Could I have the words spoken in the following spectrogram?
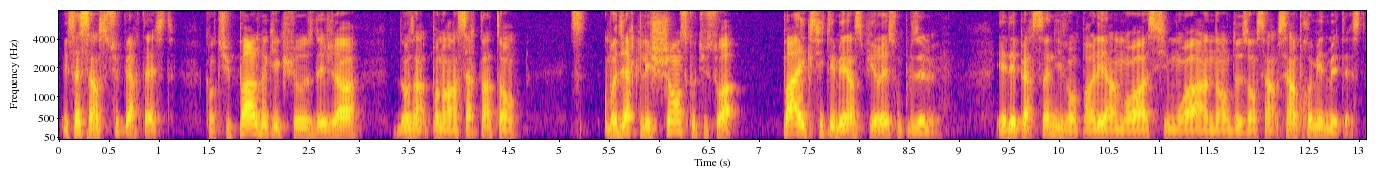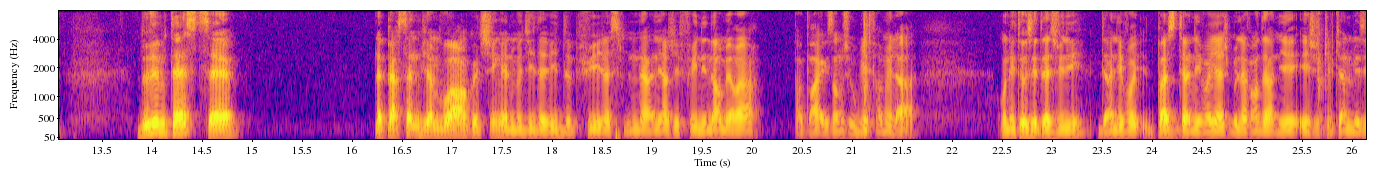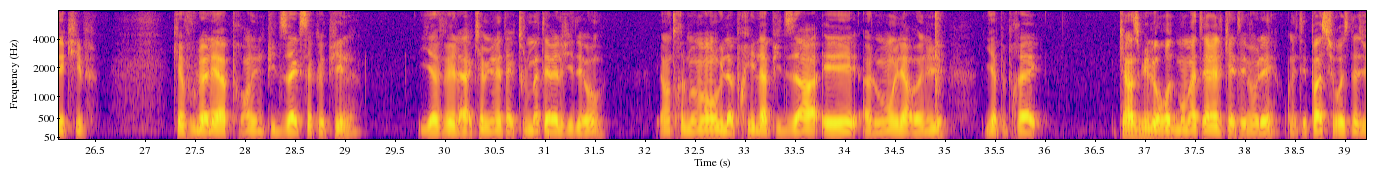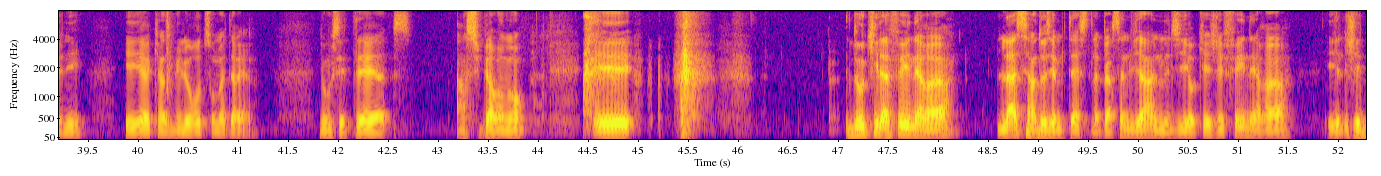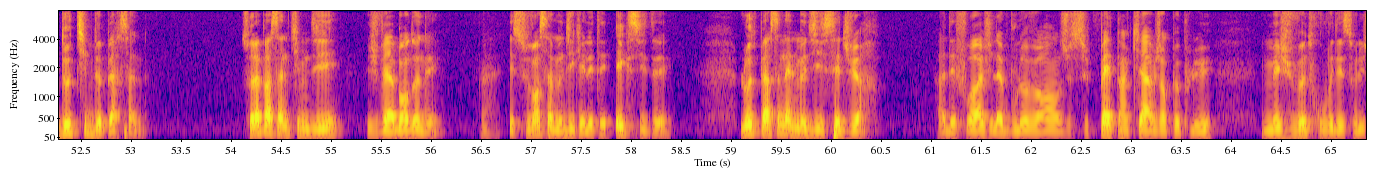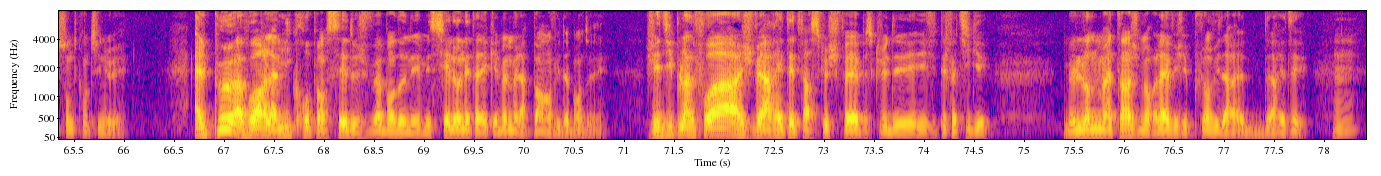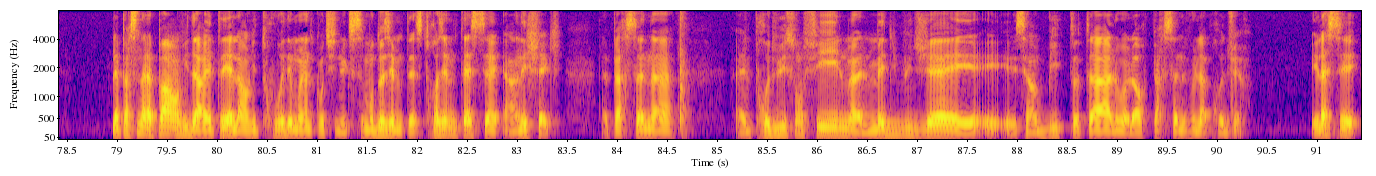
Et ça, c'est un super test. Quand tu parles de quelque chose déjà dans un, pendant un certain temps, on va dire que les chances que tu sois pas excité mais inspiré sont plus y a des personnes, ils vont en parler un mois, six mois, un an, deux ans. C'est un, premier de mes tests. Deuxième test, c'est la personne vient me voir en coaching, elle me dit David, depuis la semaine dernière, j'ai fait une énorme erreur. par exemple, j'ai oublié de fermer la. On était aux États-Unis, pas ce dernier voyage, mais l'avant-dernier, et j'ai quelqu'un de mes équipes qui a voulu aller prendre une pizza avec sa copine. Il y avait la camionnette avec tout le matériel vidéo. Et entre le moment où il a pris la pizza et le moment où il est revenu, il y a à peu près 15 000 euros de mon matériel qui a été volé. On n'était pas sur les États-Unis. Et 15 euh, 000 euros de son matériel. Donc c'était un super moment. Et donc il a fait une erreur. Là, c'est un deuxième test. La personne vient, elle me dit, ok, j'ai fait une erreur. Et j'ai deux types de personnes. Soit la personne qui me dit, je vais abandonner. Et souvent, ça me dit qu'elle était excitée. L'autre personne, elle me dit, c'est dur. À des fois, j'ai la boule au ventre, je pète un câble, j'en peux plus. Mais je veux trouver des solutions de continuer. Elle peut avoir la micro-pensée de je veux abandonner, mais si elle est honnête avec elle-même, elle n'a pas envie d'abandonner. J'ai dit plein de fois, je vais arrêter de faire ce que je fais parce que j'étais fatigué. Mais le lendemain matin, je me relève et j'ai plus envie d'arrêter. Hmm. La personne, n'a pas envie d'arrêter, elle a envie de trouver des moyens de continuer. C'est mon deuxième test. Troisième test, c'est un échec. La personne, elle produit son film, elle met du budget et, et c'est un beat total ou alors personne ne veut la produire. Et là, c'est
